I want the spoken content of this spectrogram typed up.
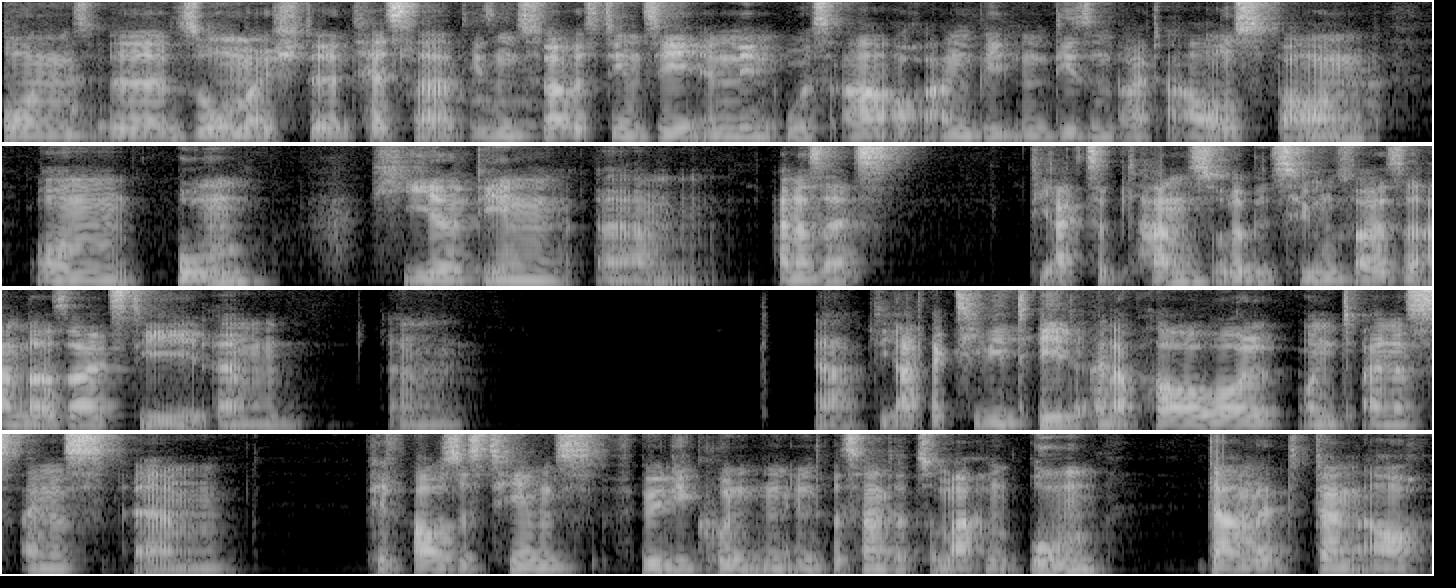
Und äh, so möchte Tesla diesen Service, den sie in den USA auch anbieten, diesen weiter ausbauen, um, um hier den ähm, einerseits die Akzeptanz oder beziehungsweise andererseits die, ähm, ähm, ja, die Attraktivität einer Powerwall und eines, eines ähm, PV-Systems für die Kunden interessanter zu machen, um damit dann auch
